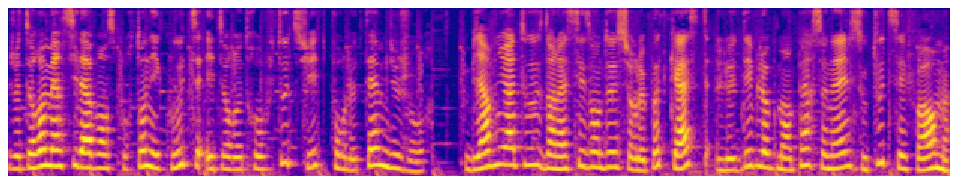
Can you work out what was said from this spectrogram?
Je te remercie d'avance pour ton écoute et te retrouve tout de suite pour le thème du jour. Bienvenue à tous dans la saison 2 sur le podcast Le développement personnel sous toutes ses formes,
